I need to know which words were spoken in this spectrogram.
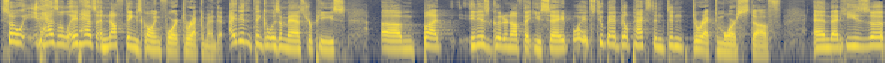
So it has a, it has enough things going for it to recommend it. I didn't think it was a masterpiece, um, but it is good enough that you say, boy, it's too bad Bill Paxton didn't direct more stuff, and that he's a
